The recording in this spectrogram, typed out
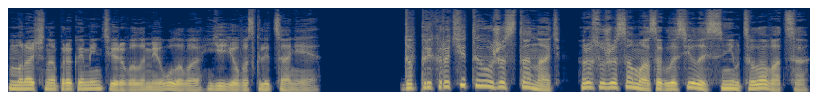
мрачно прокомментировала Миулова ее восклицание. «Да прекрати ты уже стонать, раз уже сама согласилась с ним целоваться.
